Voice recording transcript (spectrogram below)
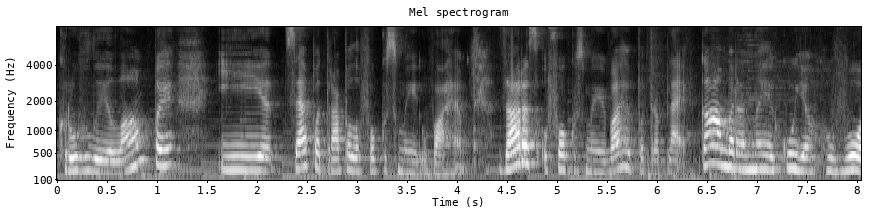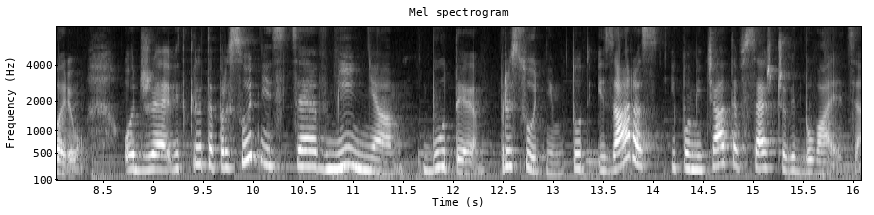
круглої лампи, і це потрапило в фокус моєї уваги. Зараз у фокус моєї уваги потрапляє камера, на яку я говорю. Отже, відкрита присутність це вміння бути присутнім тут і зараз, і помічати все, що відбувається,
